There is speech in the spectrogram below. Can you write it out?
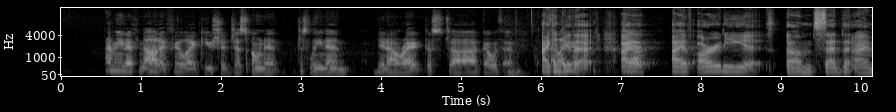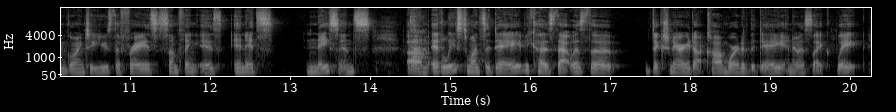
I mean, if not, I feel like you should just own it. Just lean in, you know, right? Just uh, go with it. I can like do it. that. Yeah. I I have already um, said that I am going to use the phrase "something is in its nascence" um, at least once a day because that was the dictionary.com word of the day, and it was like, wait,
